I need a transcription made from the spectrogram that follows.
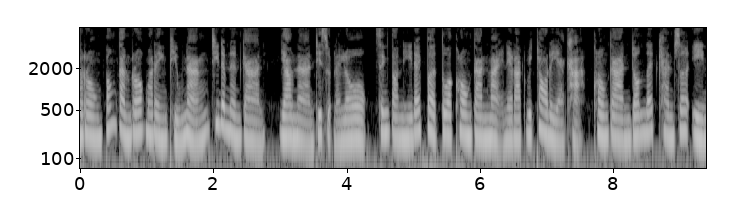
ณรงค์ป้องกันโรคมะเร็งผิวหนังที่ดำเนินการ ยาวนานที่สุดในโลก ซึ่งตอนนี้ได้เปิดตัวโครงการใหม่ในรัฐวิกตอเรียค่ะ โครงการ Don't Let Cancer In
